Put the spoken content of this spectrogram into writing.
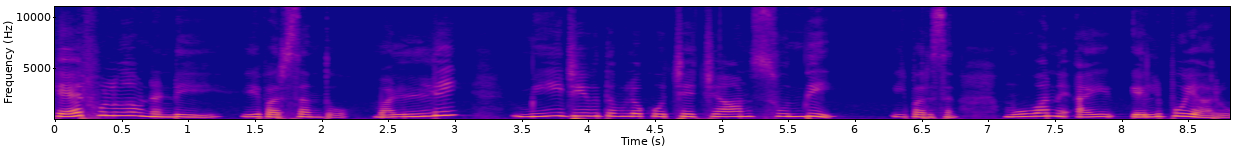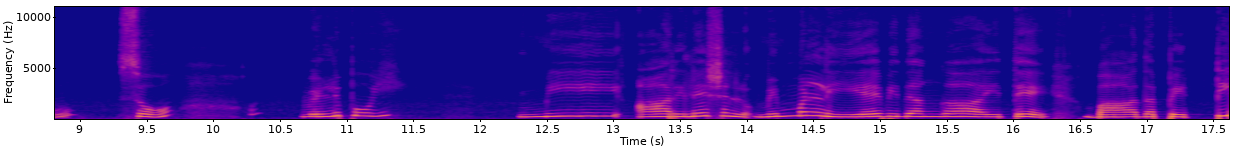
కేర్ఫుల్గా ఉండండి ఈ పర్సన్తో. మళ్ళీ మీ జీవితంలోకి వచ్చే ఛాన్స్ ఉంది ఈ పర్సన్. మూవ్ అన్ అయి వెళ్ళిపోయారు. సో వెళ్ళిపోయి మీ ఆ రిలేషన్లో మిమ్మల్ని ఏ విధంగా అయితే బాధ పెట్టి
